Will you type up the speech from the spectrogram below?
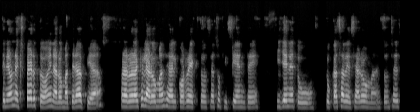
tener un experto en aromaterapia para lograr que el aroma sea el correcto, sea suficiente y llene tu, tu casa de ese aroma. Entonces,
